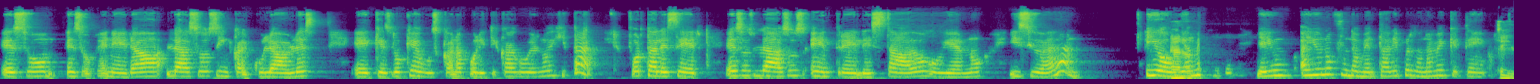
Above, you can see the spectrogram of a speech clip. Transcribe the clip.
eso, eso genera lazos incalculables, eh, que es lo que busca la política de gobierno digital, fortalecer esos lazos entre el Estado, gobierno y ciudadano. Y obviamente, y hay, un, hay uno fundamental, y perdóname que te, te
